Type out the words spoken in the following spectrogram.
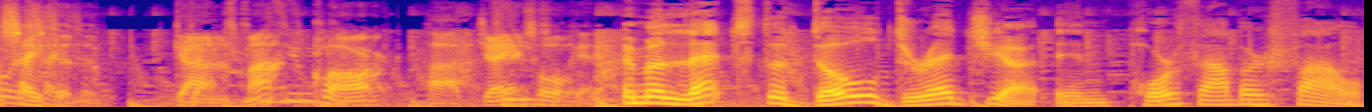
Watho and Satan. Gans Matthew Clark had James Hawkins. Imalet the Dole Dredja in Porth Aberfowl.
